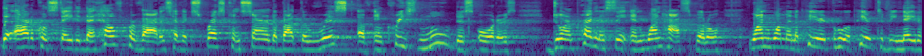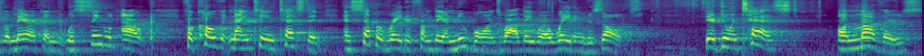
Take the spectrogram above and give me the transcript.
The article stated that health providers have expressed concern about the risk of increased mood disorders during pregnancy in one hospital. One woman appeared, who appeared to be Native American was singled out for COVID 19 tested and separated from their newborns while they were awaiting results. They're doing tests on mothers,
